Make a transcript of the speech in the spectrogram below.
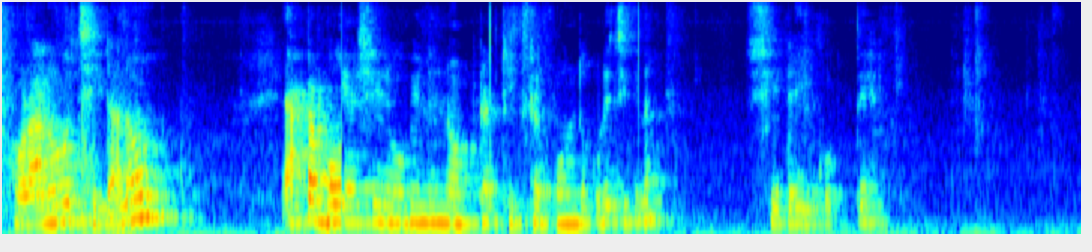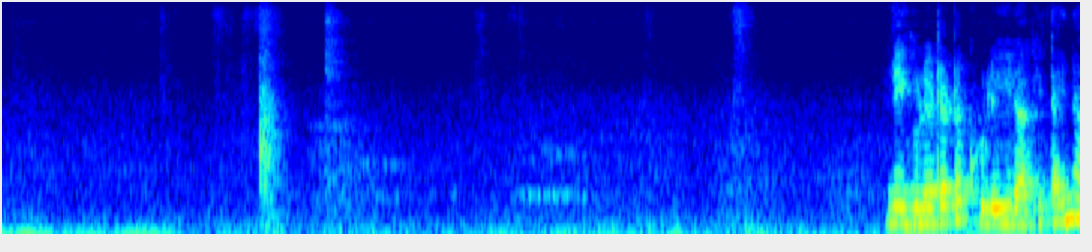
ছড়ানো ছিটানো। একটা গ্যাসের ওভেনের নবটা ঠিকঠাক বন্ধ করেছি কিনা সেটাই করতে। রেগুলেটরটা খুলেই রাখি তাই না?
